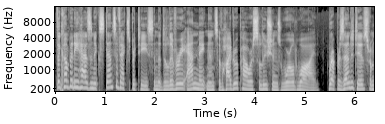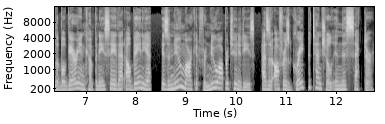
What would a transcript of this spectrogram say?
The company has an extensive expertise in the delivery and maintenance of hydropower solutions worldwide. Representatives from the Bulgarian company say that Albania is a new market for new opportunities as it offers great potential in this sector.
